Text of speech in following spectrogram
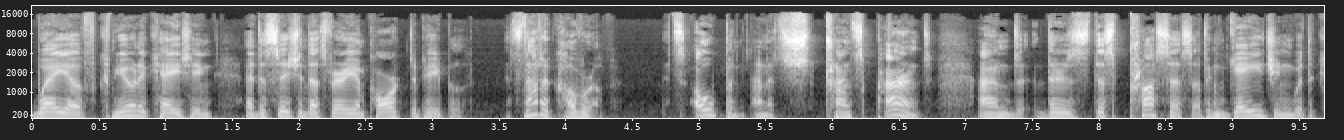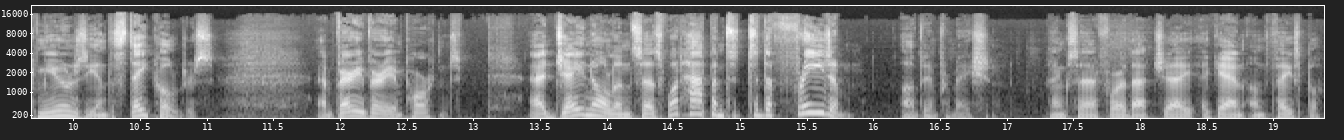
way of communicating a decision that's very important to people. It's not a cover up. It's open and it's transparent, and there's this process of engaging with the community and the stakeholders. Uh, very, very important. Uh, Jay Nolan says, What happened to the freedom of information? Thanks uh, for that, Jay, again on Facebook.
